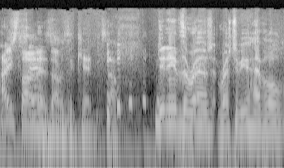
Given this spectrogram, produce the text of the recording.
I just thought it as I was a kid. So Did any of the rest, rest of you have a little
